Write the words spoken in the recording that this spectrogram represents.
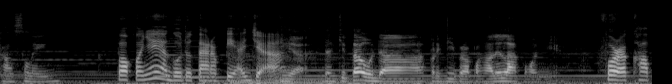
counseling. Pokoknya ya go to therapy aja. Iya, dan kita udah pergi berapa kali lah pokoknya. For a coup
